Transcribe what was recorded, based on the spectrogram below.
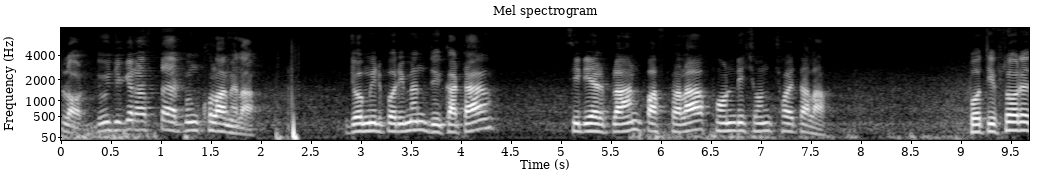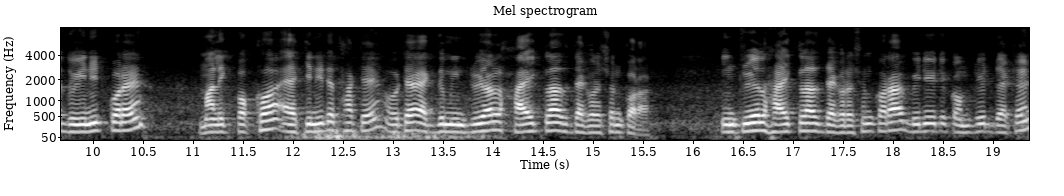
প্লট দুই দিকে রাস্তা এবং খোলামেলা। জমির পরিমাণ দুই কাটা সিরিয়াল প্ল্যান পাঁচতলা, ফাউন্ডেশন ছয়তলা। প্রতি ফ্লোরে দুই ইউনিট করে, মালিক পক্ষ এক ইউনিটে থাকে, ওইটা একদম ইন্টেরিয়াল হাই ক্লাস ডেকোরেশন করা। ইন্টেরিয়াল হাই ক্লাস ডেকোরেশন করা, ভিডিওটি কমপ্লিট দেখেন।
